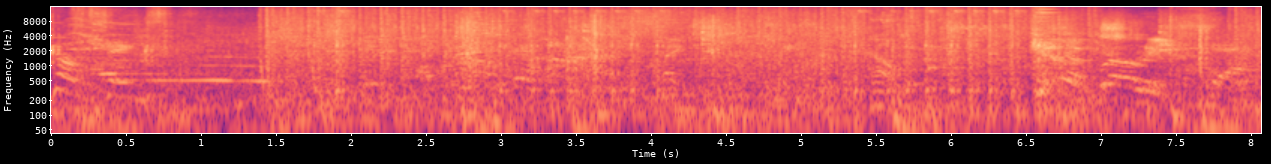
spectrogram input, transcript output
Go, Ziggs! killing spree. Thanks.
